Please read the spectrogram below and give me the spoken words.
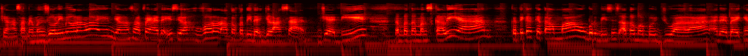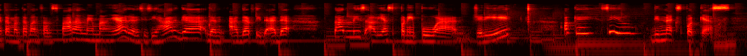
jangan sampai menzolimi orang lain jangan sampai ada istilah horor atau ketidakjelasan. Jadi teman-teman sekalian ketika kita mau berbisnis atau mau berjualan ada baiknya teman-teman transparan memang ya dari sisi harga dan agar tidak ada tadlis alias penipuan. Jadi oke okay, see you di next podcast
